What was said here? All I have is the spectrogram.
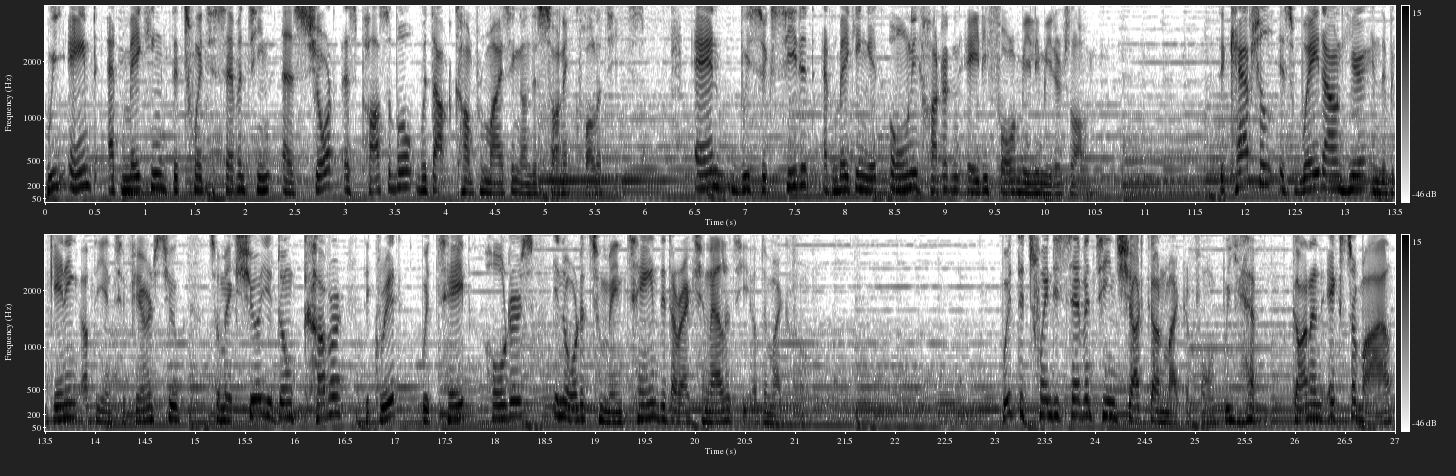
We aimed at making the 2017 as short as possible without compromising on the sonic qualities. And we succeeded at making it only 184 millimeters long. The capsule is way down here in the beginning of the interference tube, so make sure you don't cover the grid with tape holders in order to maintain the directionality of the microphone. With the 2017 shotgun microphone, we have gone an extra mile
